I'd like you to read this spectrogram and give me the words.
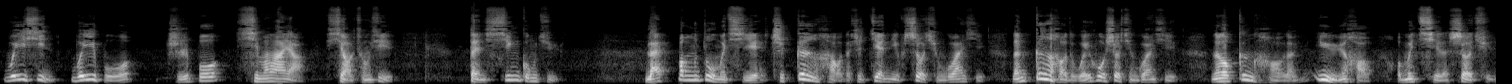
微信、微博、直播、喜马拉雅、小程序等新工具，来帮助我们企业去更好的去建立社群关系，能更好的维护社群关系，能够更好的运营好我们企业的社群，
